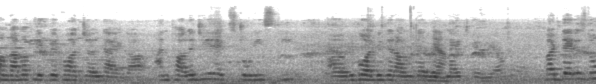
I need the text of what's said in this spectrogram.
हंगामा प्ले पे बहुत जल्द आएगा। एंथोलॉजी है एक स्टोरीज की revolving around the red light area is no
